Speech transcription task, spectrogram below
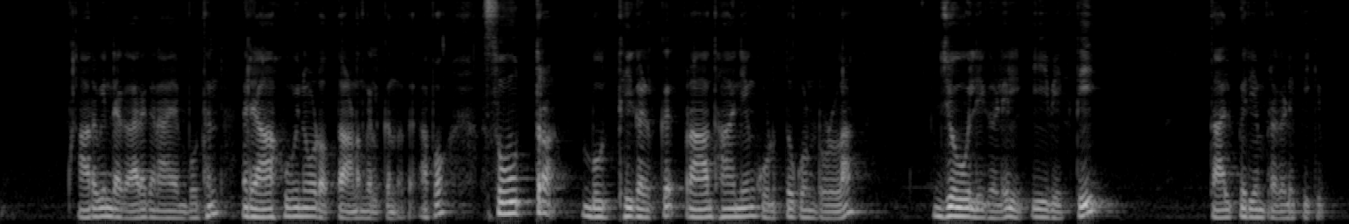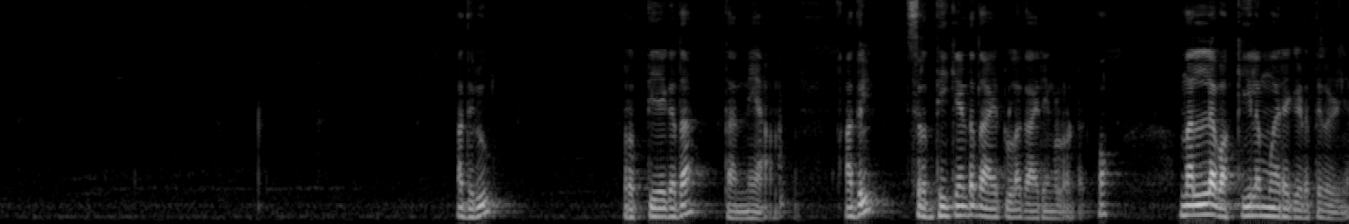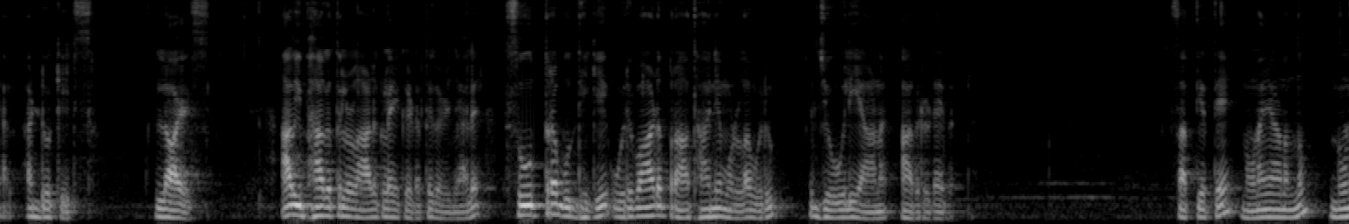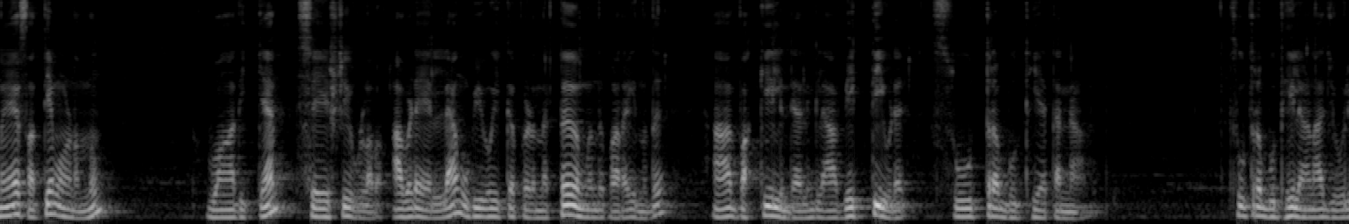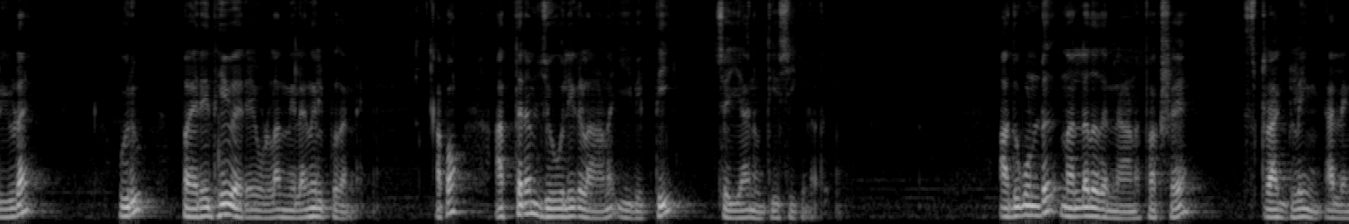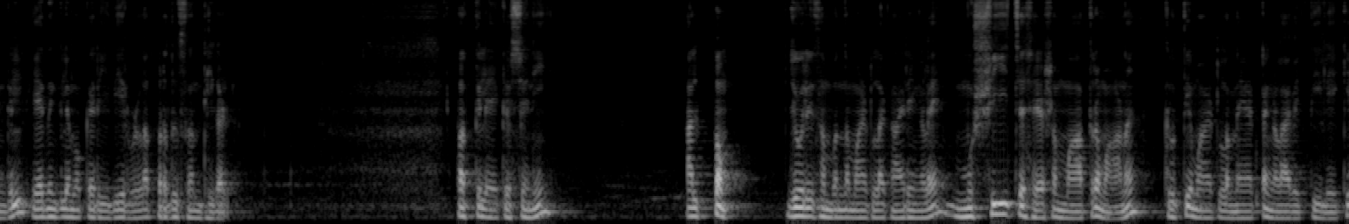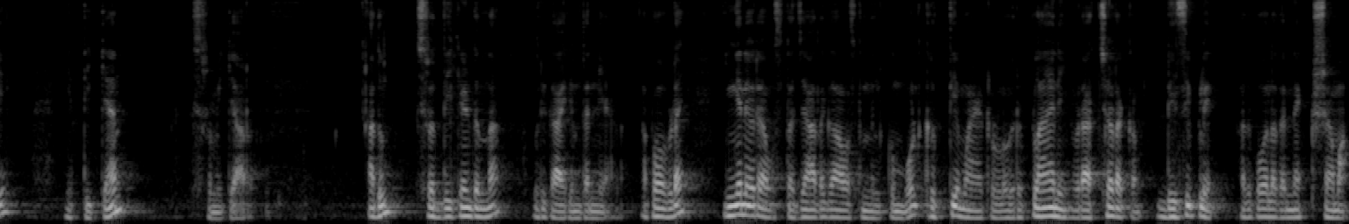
അറിവിന്റെ കാരകനായ ബുധൻ രാഹുവിനോടൊത്താണ് നിൽക്കുന്നത്. അപ്പോൾ സൂത്ര ബുദ്ധികൾക്ക് പ്രാധാന്യം കൊടുത്തുകൊണ്ടുള്ള ജോലികളിൽ ഈ വ്യക്തി താല്പര്യം പ്രകടിപ്പിക്കും. അതൊരു പ്രത്യേകത തന്നെയാണ്. അതിൽ ശ്രദ്ധിക്കേണ്ടതായിട്ടുള്ള കാര്യങ്ങളുണ്ട്. അപ്പോൾ നല്ല വക്കീലന്മാരെയൊക്കെ എടുത്തു കഴിഞ്ഞാൽ അഡ്വക്കേറ്റ്സ് ലോയേഴ്സ് ആ വിഭാഗത്തിലുള്ള ആളുകളെയൊക്കെ എടുത്തു കഴിഞ്ഞാൽ സൂത്രബുദ്ധിക്ക് ഒരുപാട് പ്രാധാന്യമുള്ള ഒരു ജോലിയാണ് അവരുടേത്. സത്യത്തെ നുണയാണെന്നും നുണയെ സത്യമാണെന്നും വാദിക്കാൻ ശേഷിയുള്ളവർ. അവിടെയെല്ലാം ഉപയോഗിക്കപ്പെടുന്ന ടേം എന്ന് പറയുന്നത് ആ വക്കീലിന്റെ അല്ലെങ്കിൽ ആ വ്യക്തിയുടെ സൂത്രബുദ്ധിയെ തന്നെയാണ്. സൂത്രബുദ്ധിയിലാണ് ആ ജോലിയുടെ ഒരു പരിധി വരെയുള്ള നിലനിൽപ്പ് തന്നെ. അപ്പോൾ അത്തരം ജോലികളാണ് ഈ വ്യക്തി ചെയ്യാൻ ഉദ്ദേശിക്കുന്നത്. അതുകൊണ്ട് നല്ലത് തന്നെയാണ്. പക്ഷേ സ്ട്രഗ്ലിംഗ് അല്ലെങ്കിൽ ഏതെങ്കിലുമൊക്കെ രീതിയിലുള്ള പ്രതിസന്ധികൾ പത്തിലേക്ക് ശനി അല്പം ജോലി സംബന്ധമായിട്ടുള്ള കാര്യങ്ങളെ മുഷിയിച്ച ശേഷം മാത്രമാണ് കൃത്യമായിട്ടുള്ള നേട്ടങ്ങൾ ആ വ്യക്തിയിലേക്ക് എത്തിക്കാൻ ശ്രമിക്കാറ്. അതും ശ്രദ്ധിക്കേണ്ടുന്ന ഒരു കാര്യം തന്നെയാണ്. അപ്പോൾ അവിടെ ഇങ്ങനെ ഒരു അവസ്ഥ ജാതകാവസ്ഥ നിൽക്കുമ്പോൾ കൃത്യമായിട്ടുള്ള ഒരു പ്ലാനിങ് ഒരു അച്ചടക്കം ഡിസിപ്ലിൻ അതുപോലെ തന്നെ ക്ഷമ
